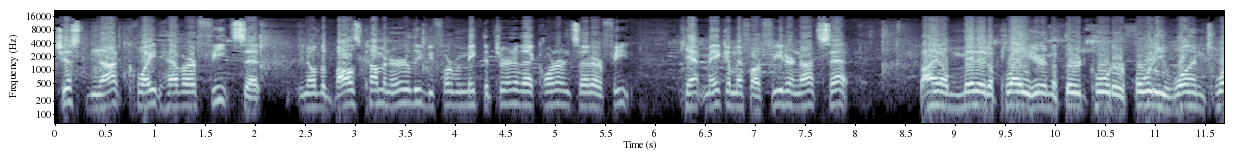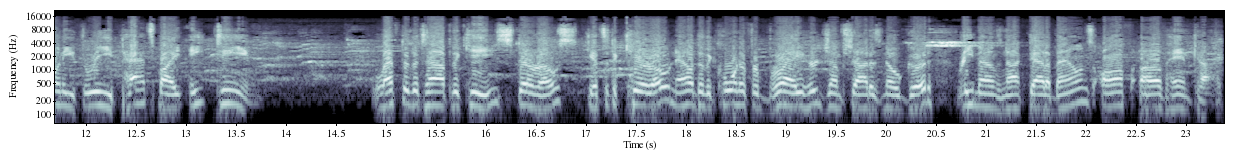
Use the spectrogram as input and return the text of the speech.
Just not quite have our feet set. You know, the ball's coming early before we make the turn of that corner and set our feet. Can't make them if our feet are not set. Final minute of play here in the third quarter, 41 23. Pats by 18. Left to the top of the key, Sturos gets it to Caro, now to the corner for Bray. Her jump shot is no good. Rebounds knocked out of bounds off of Hancock.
